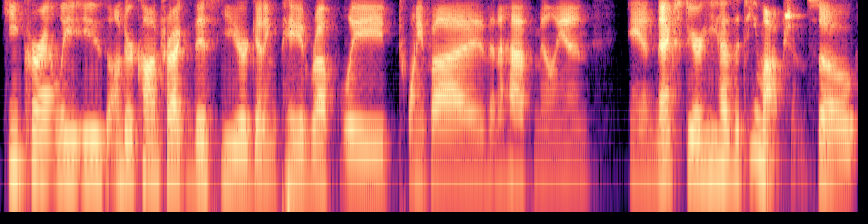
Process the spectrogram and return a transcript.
he currently is under contract this year, getting paid roughly 25 and a half million. And next year he has a team option. So,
